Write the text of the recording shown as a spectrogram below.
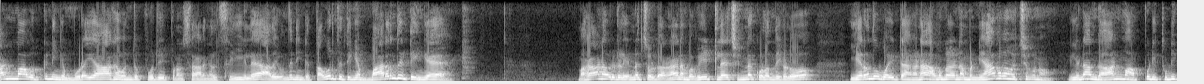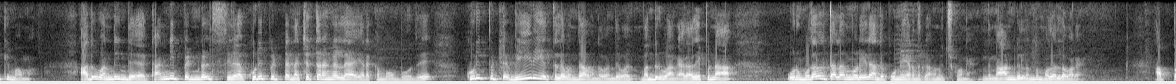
ஆன்மாவுக்கு நீங்கள் முறையாக வந்து பூஜை புனஸ்காரங்கள் செய்யலை அதை வந்து நீங்கள் தவிர்த்துட்டீங்க மறந்துட்டீங்க. மகானவர்கள் என்ன சொல்கிறாருன்னா நம்ம வீட்டில் சின்ன குழந்தைகளோ இறந்து போயிட்டாங்கன்னா அவங்கள நம்ம ஞாபகம் வச்சுக்கணும். இல்லைன்னா அந்த ஆன்மா அப்படி துடிக்குமாமா. அது வந்து இந்த கன்னி பெண்கள் சில குறிப்பிட்ட நட்சத்திரங்களில் இறக்கம் போகும்போது குறிப்பிட்ட வீரியத்தில் வந்து அவங்க வந்து வந்துடுவாங்க அதாவது எப்படின்னா ஒரு முதல் தலைமுறையில் அந்த பொண்ணு இறந்துருக்காங்கன்னு வச்சுக்கோங்க. இந்த நான்குலேருந்து முதல்ல வரேன் அப்போ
